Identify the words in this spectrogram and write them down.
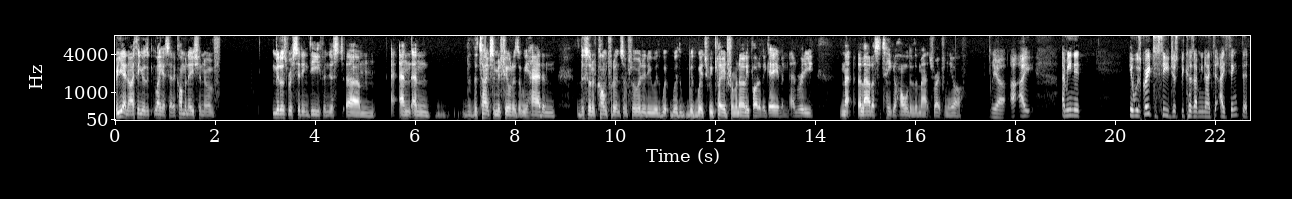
but yeah, no, I think it was like I said, a combination of Middlesbrough sitting deep and just um, and and the, the, types of midfielders that we had and the sort of confidence and fluidity with with with which we played from an early part of the game and, and really allowed us to take a hold of the match right from the off. Yeah, I, I mean it. It was great to see, just because I mean I th- I think that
